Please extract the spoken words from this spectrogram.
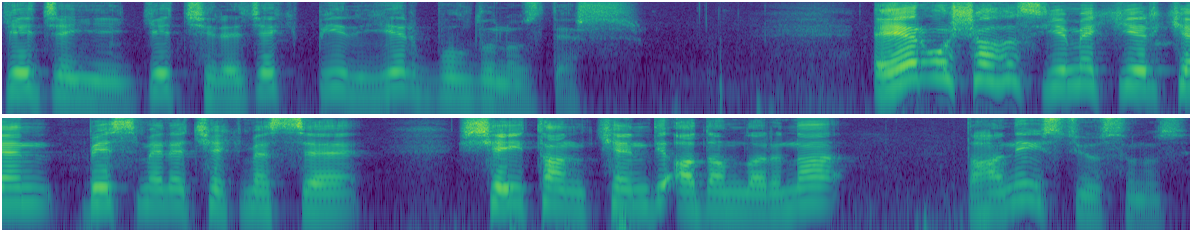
geceyi geçirecek bir yer buldunuz der. Eğer o şahıs yemek yerken besmele çekmezse şeytan kendi adamlarına daha ne istiyorsunuz?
